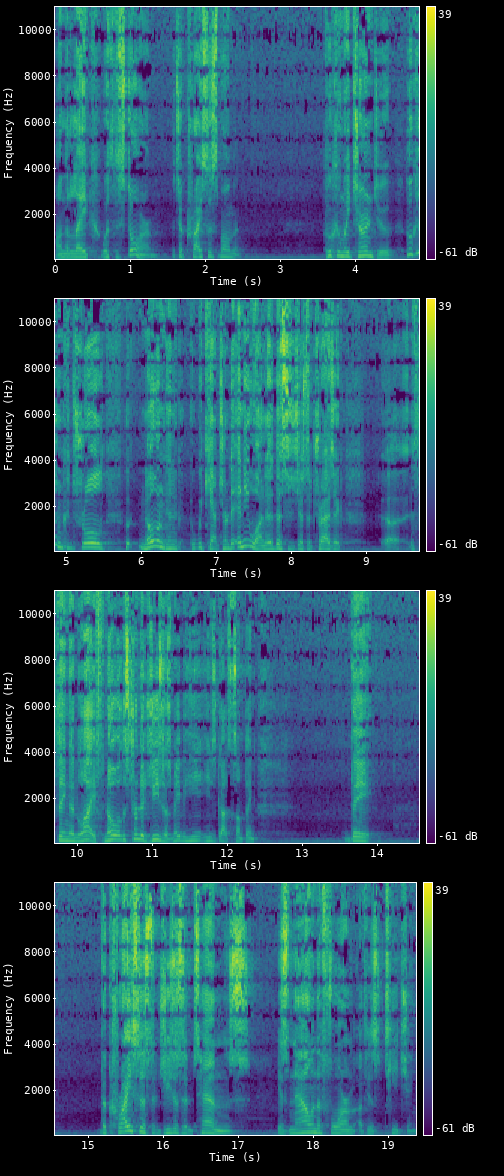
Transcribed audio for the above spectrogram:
on the lake with the storm. It's a crisis moment. Who can we turn to? Who can control? No one can. We can't turn to anyone. This is just a tragic uh, thing in life. No, let's turn to Jesus. Maybe he, he's got something. The, the crisis that Jesus intends is now in the form of his teaching.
